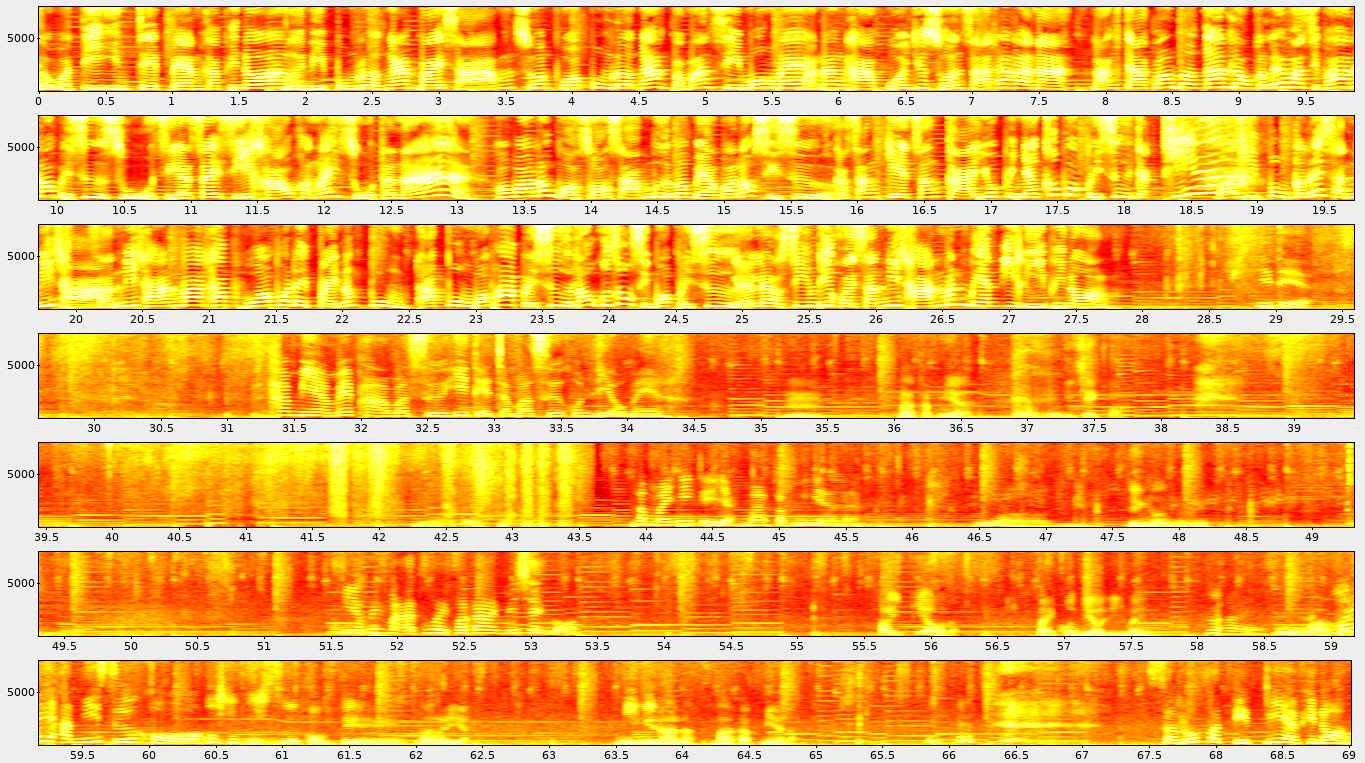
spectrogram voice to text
สวัสดีอินเจแปนค่ะพี่น้อง มือนีปุ่มเลิกงานบ่ายสามส่วนผัวปุ่มเลิกงานประมาณ4ี่โมงแล้วมานั่งทาผัวอยู่สวนสาธารณะ หลังจากเราเลิกงานเราก็เลยว่าสิพาเราไปซื้อสูตร เสียใส่สีขาวข้างในสูตรนะ เพราะว่าเราบอกสองสามมือแล้วแม้ว่าเราสีซื้อก็สังเกตสังกายอยู่เป็นยังคือบ่ไปซื้อจากเที่ยบ้านนี้ปุ่มก็เลยสันนิษฐาน สันนิษฐานว่าถ้าผัวบ่ได้ไปน้ำปุ่ม ถ้าปุ่มบ่พาไปซื้อเราก็ต้องสิบ่ไปซื้อและแล้วสิ่งที่ข่อยสันนิษฐานมันแมนอีหลีพี่น้องฮิเดะ ถ้าเมียไม่พามาซื้อฮิเดะจะมาซื้อคนเดียวไหมอะอืม มากับเมียดีใจกว่าเนี่ยเอาสุดเลยทำไมฮิเดะอยากมากับเมียน่ะ เนี่ยจริงจังเลยเมียไม่มาด้วยก็ได้ไม่ใช่เหรอ ไปเที่ยวน่ะ ไปคนเดียวดีไหม ไม่อืมว่าไปไม่อันนี้ซื้อของซื้อกองเต้อะไรอะมีเวลานะมากับเมียนะสรุปว่าติดเมียพี่น้อง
